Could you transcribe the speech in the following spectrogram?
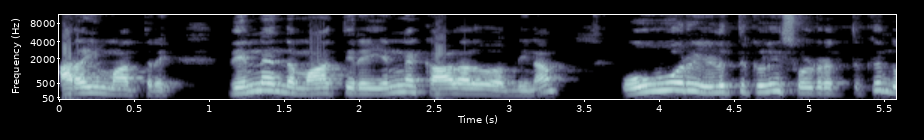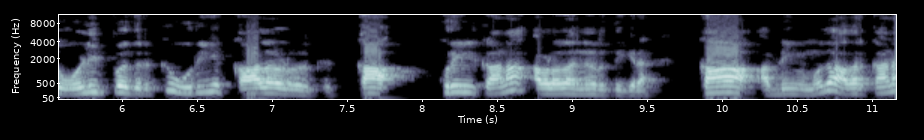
அரை மாத்திரை. இது என்ன இந்த மாத்திரை? என்ன கால அளவு அப்படின்னா ஒவ்வொரு எழுத்துக்களையும் சொல்றதுக்கு இந்த ஒழிப்பதற்கு உரிய கால அளவு இருக்கு. கா குறியில் காணா அவ்வளவுதான் நிறுத்திக்கிறேன். கா அப்படிங்கும் போது அதற்கான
